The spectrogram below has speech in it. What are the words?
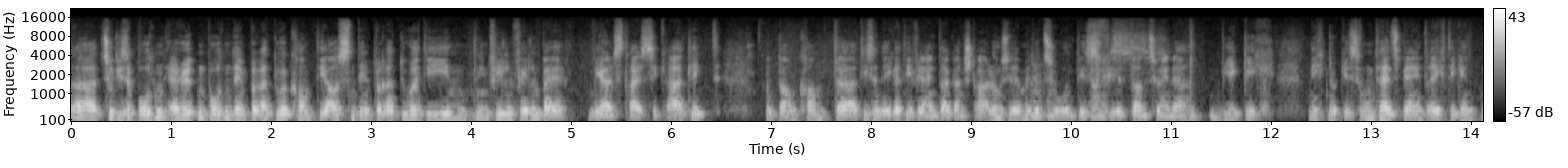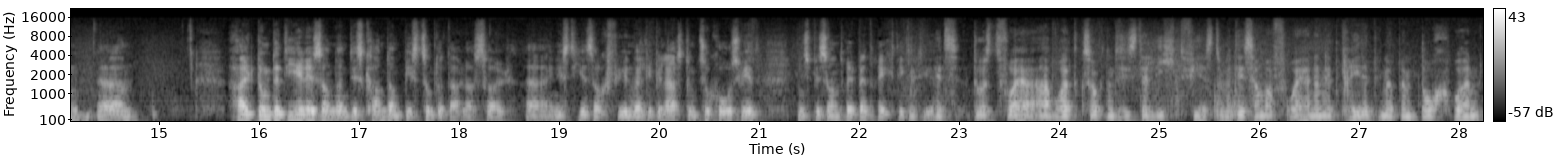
äh, zu dieser Boden, erhöhten Bodentemperatur kommt die Außentemperatur, die in, in vielen Fällen bei mehr als 30 Grad liegt. Und dann kommt äh, dieser negative Eintrag an Strahlungswärme mhm. dazu und das dann führt dann zu einer wirklich nicht nur gesundheitsbeeinträchtigenden äh, Haltung der Tiere, sondern das kann dann bis zum Totalausfall äh, eines Tiers auch führen, weil die Belastung zu groß wird, insbesondere bei trächtigen Tieren. Jetzt, du hast vorher ein Wort gesagt und das ist der Lichtfirst. Über das haben wir vorher noch nicht geredet, wie wir beim Dach waren.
